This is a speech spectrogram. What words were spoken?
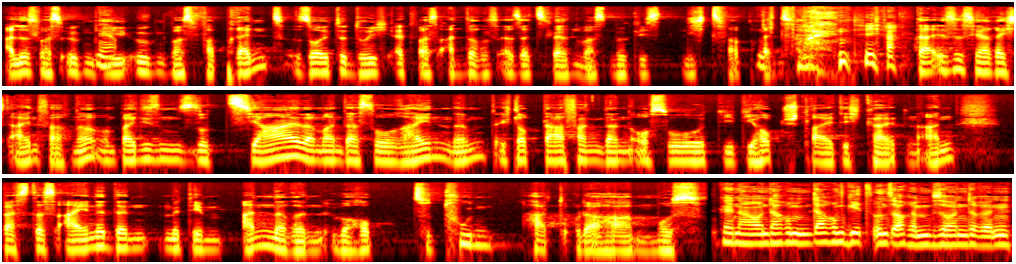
alles, was irgendwie ja. irgendwas verbrennt, sollte durch etwas anderes ersetzt werden, was möglichst nichts verbrennt. Ja. Da ist es ja recht einfach. Ne? Und bei diesem Sozial, wenn man das so reinnimmt, ich glaube, da fangen dann auch so die, die Hauptstreitigkeiten an, was das eine denn mit dem anderen überhaupt zu tun hat oder haben muss. Genau, und darum, darum geht es uns auch im Besonderen.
